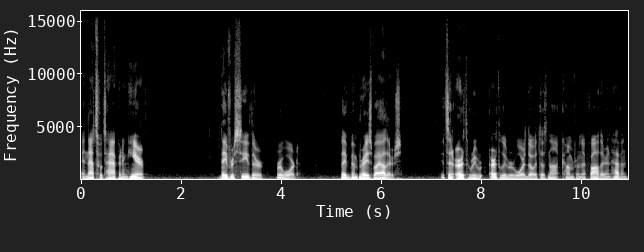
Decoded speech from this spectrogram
And that's what's happening here. They've received their reward. They've been praised by others. It's an earthly, earthly reward, though it does not come from the Father in heaven.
